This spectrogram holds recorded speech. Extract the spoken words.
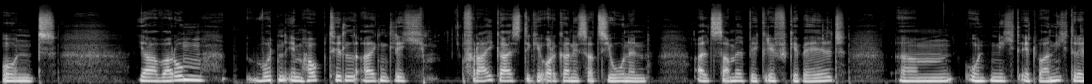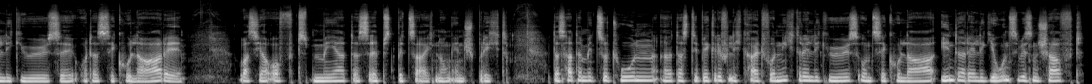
Und ja, warum wurden im Haupttitel eigentlich freigeistige Organisationen als Sammelbegriff gewählt? Ähm, und nicht etwa nicht religiöse oder säkulare, was ja oft mehr der Selbstbezeichnung entspricht. Das hat damit zu tun, äh, dass die Begrifflichkeit von nicht religiös und säkular in der Religionswissenschaft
